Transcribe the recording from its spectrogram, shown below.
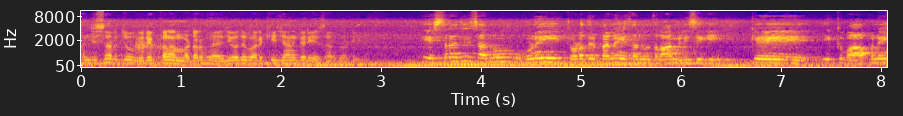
ਹਾਂਜੀ ਸਰ, ਜੋ ਵੀਰੇ ਕਲਾ ਮਰਡਰ ਹੋਇਆ ਜੀ, ਉਹਦੇ ਬਾਰੇ ਕੀ ਜਾਣਕਾਰੀ ਹੈ ਸਰ ਤੁਹਾਡੀ? ਇਸ ਤਰ੍ਹਾਂ ਜੀ, ਸਾਨੂੰ ਹੁਣੇ ਹੀ ਥੋੜਾ ਦਿਨ ਪਹਿਲਾਂ ਹੀ ਸਾਨੂੰ ਇਤਲਾਹ ਮਿਲੀ ਸੀਗੀ ਕਿ ਇੱਕ ਬਾਪ ਨੇ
